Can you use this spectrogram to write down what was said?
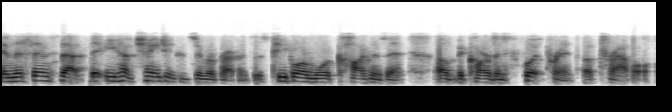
in the sense that, that you have changing consumer preferences. People are more cognizant of the carbon footprint of travel.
